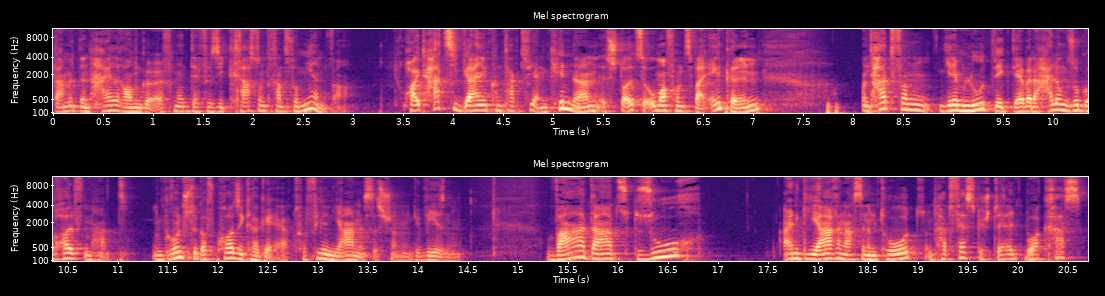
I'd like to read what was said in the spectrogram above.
damit einen Heilraum geöffnet, der für sie krass und transformierend war. Heute hat sie geilen Kontakt zu ihren Kindern, ist stolze Oma von zwei Enkeln und hat von jedem Ludwig, der bei der Heilung so geholfen hat, ein Grundstück auf Korsika geerbt. Vor vielen Jahren ist es schon gewesen. War da zu Besuch einige Jahre nach seinem Tod und hat festgestellt, boah krass,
